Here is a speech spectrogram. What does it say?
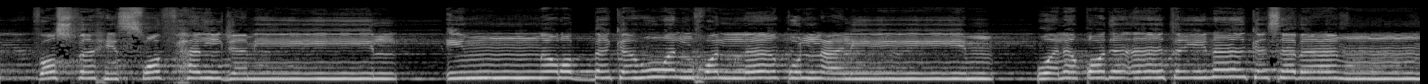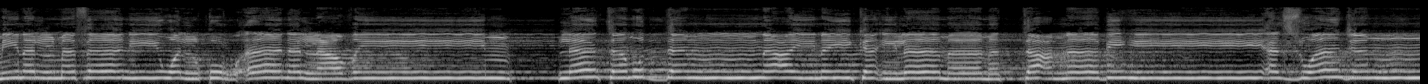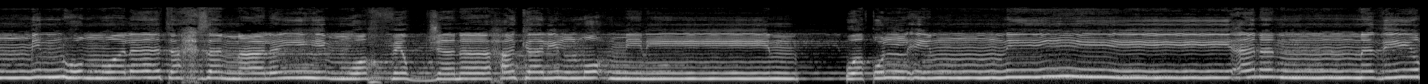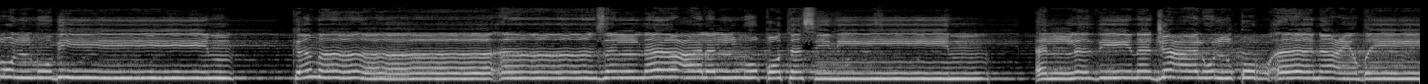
فاصفح الصفح الجميل. إن ربك هو الخلاق العليم. ولقد آتيناك سبعا من المثاني والقرآن العظيم. لا تمدن عينيك إلى ما متعنا به أزواجا عليهم واخفض جناحك للمؤمنين وقل إني أنا النذير المبين كما أنزلنا على المقتسمين الذين جعلوا القرآن عضين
